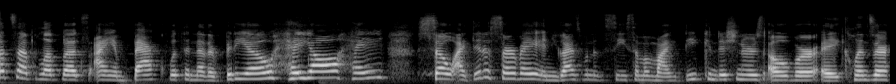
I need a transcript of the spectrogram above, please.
What's up love bugs? I am back with another video. Hey y'all, hey. So I did a survey and you guys wanted to see some of my deep conditioners over a cleanser.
